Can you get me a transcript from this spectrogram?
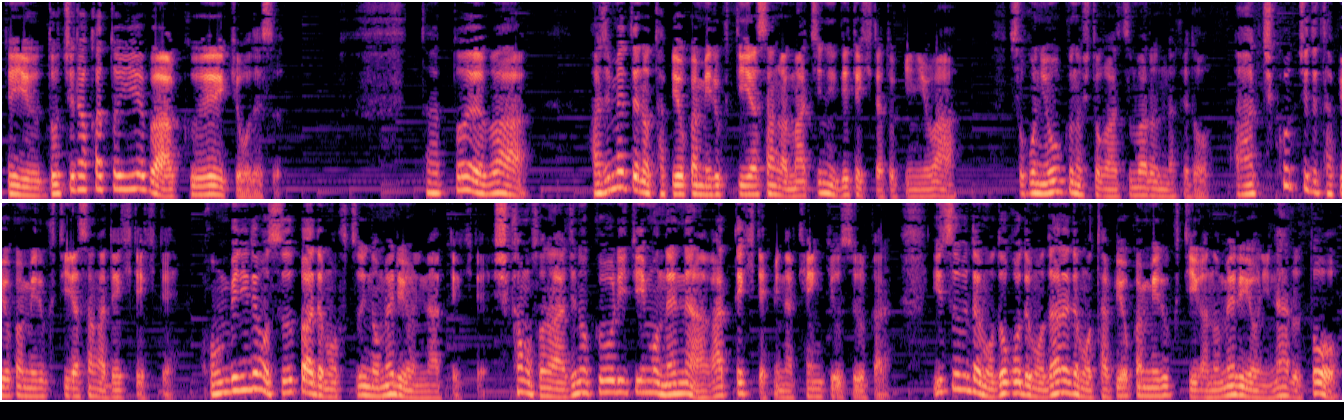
っていう、どちらかといえば悪影響です。例えば、初めてのタピオカミルクティー屋さんが街に出てきた時には、そこに多くの人が集まるんだけど、あっちこっちでタピオカミルクティー屋さんができてきて、コンビニでもスーパーでも普通に飲めるようになってきて、しかもその味のクオリティも年々上がってきてみんな研究するから、いつでもどこでも誰でもタピオカミルクティーが飲めるようになると、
